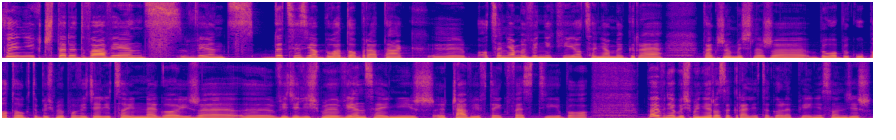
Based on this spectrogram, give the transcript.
wynik 4-2, więc, więc decyzja była dobra, tak? Y, oceniamy wyniki i oceniamy grę, także myślę, że byłoby głupotą, gdybyśmy powiedzieli co innego i że y, wiedzieliśmy więcej niż Czawi w tej kwestii, bo pewnie byśmy nie rozegrali tego lepiej, nie sądzisz?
